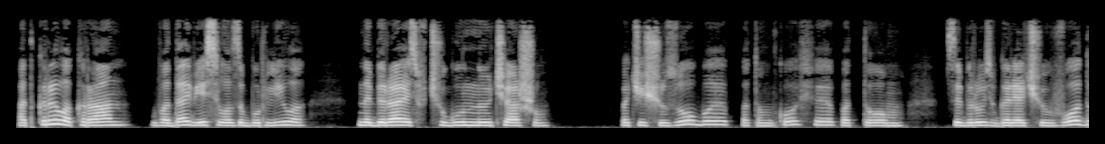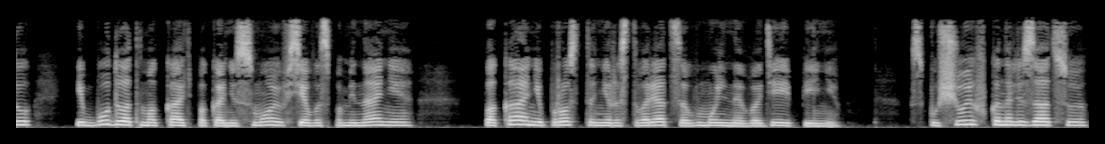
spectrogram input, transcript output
Открыла кран, Вода весело забурлила, набираясь в чугунную чашу. Почищу зубы, потом кофе, потом заберусь в горячую воду и буду отмокать, пока не смою все воспоминания, пока они просто не растворятся в мыльной воде и пене. Спущу их в канализацию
